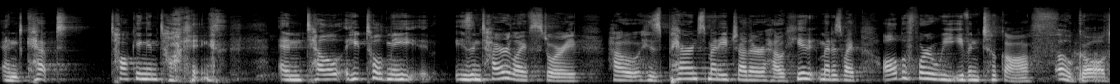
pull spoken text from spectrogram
and kept talking and talking, and tell he told me his entire life story, how his parents met each other, how he met his wife, all before we even took off. Oh, God.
